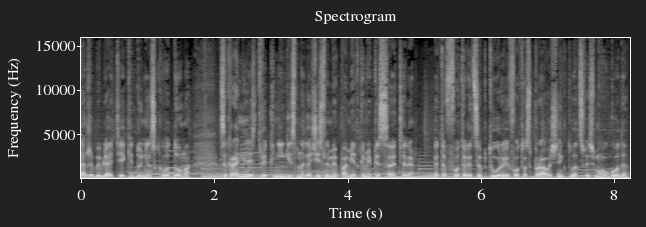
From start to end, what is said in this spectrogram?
Также в библиотеке Дунинского дома сохранились две книги с многочисленными пометками писателя. Это фоторецептура и фотосправочник 28 года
